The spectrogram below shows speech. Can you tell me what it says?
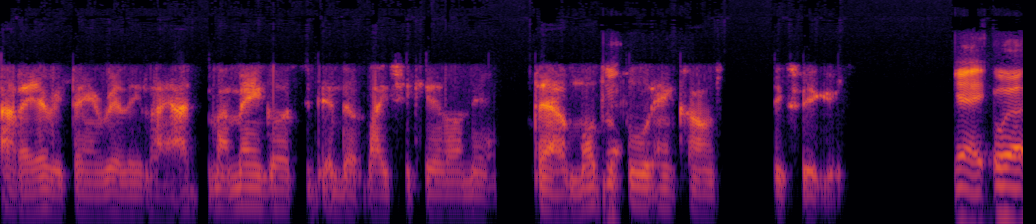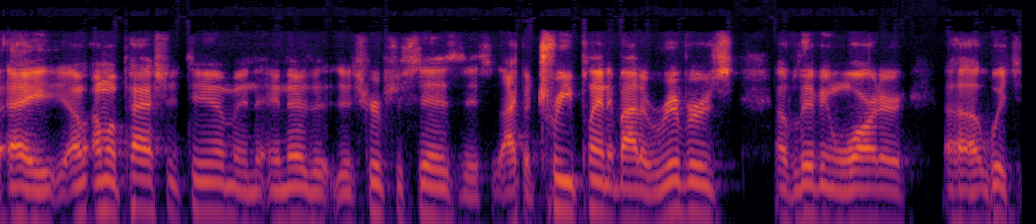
out of everything really. Like I, my main goal is to end up like Shaquille there, to have multiple yeah. incomes, six figures. Yeah, well, hey, I'm a pastor, Tim, and and there's a, the scripture says it's like a tree planted by the rivers of living water, uh, which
